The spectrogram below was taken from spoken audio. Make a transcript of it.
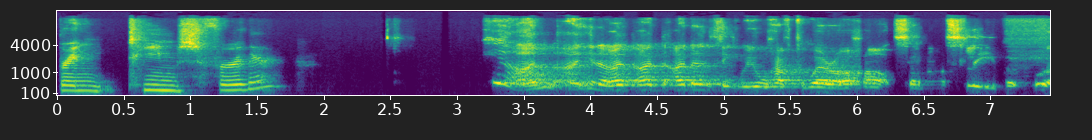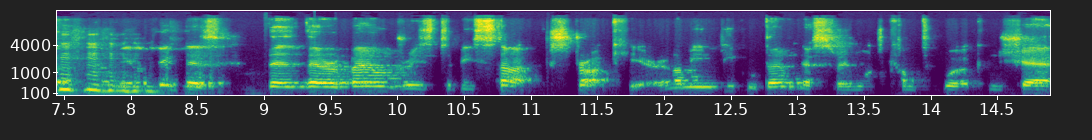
bring teams further? Yeah, I'm, I, you know, I, I, don't think we all have to wear our hearts on our sleeve at work. I mean, I think there's there, there are boundaries to be stuck, struck here, and I mean, people don't necessarily want to come to work and share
